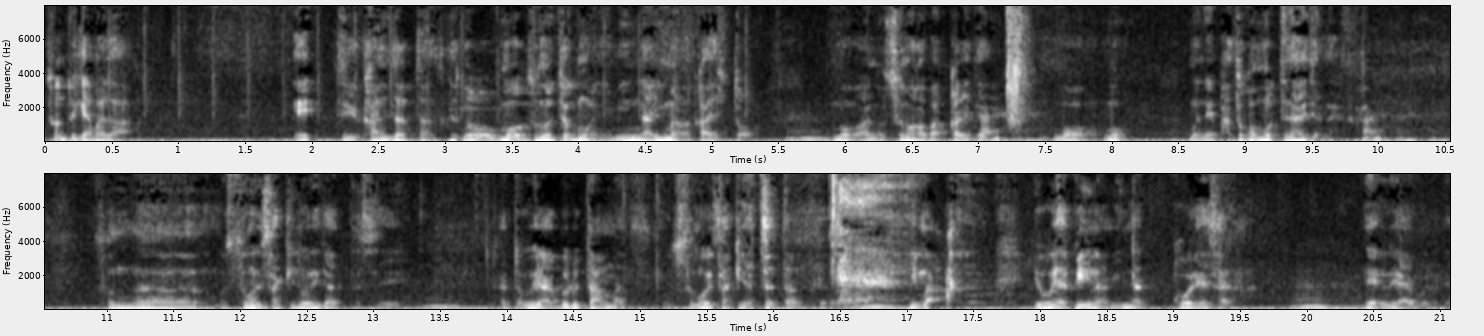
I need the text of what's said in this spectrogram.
その時はまだえ？っていう感じだったんですけど、もうその直後にみんな今若い人、ん。もうあのスマホばっかりで、はいはい。もうもうもうねパソコン持ってないじゃないですか、はいはいそんなすごい先取りだったし、あとウェアブル端末もすごい先やっちゃったんですけど、今ようやく今みんな高齢者がうん。でウェアブルで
